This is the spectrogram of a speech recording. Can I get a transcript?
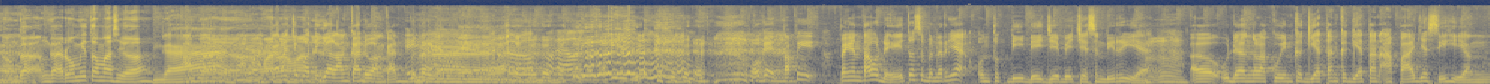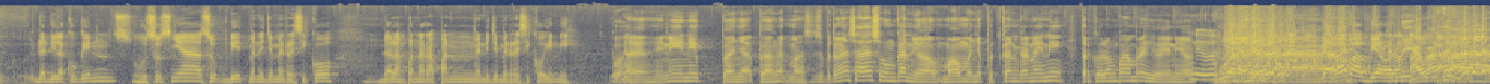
Oh, enggak enggak rumit toh mas ya. Enggak. Aman, aman. aman, Karena cuma aman, tiga ya. langkah doang kan, bener Iya, kan? Betul sekali. Oke, tapi pengen tahu deh itu sebenarnya untuk di DJBC sendiri ya, eh, udah ngelakuin kegiatan-kegiatan apa aja sih yang udah dilakuin khususnya subdit manajemen risiko dalam penerapan manajemen risiko ini? Wah ini ini banyak banget mas. Sebetulnya saya sungkan ya mau menyebutkan karena ini tergolong pamrih ya ini ya. Gak apa-apa biar orang Demi tahu Gak kan. apa-apa.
